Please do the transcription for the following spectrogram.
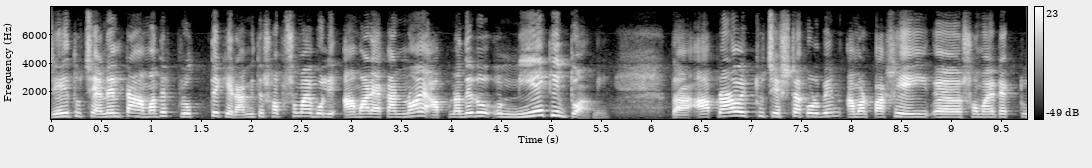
যেহেতু চ্যানেলটা আমাদের প্রত্যেকের, আমি তো সবসময় বলি আমার একার নয়, আপনাদেরও নিয়ে কিন্তু আমি। তা আপনারাও একটু চেষ্টা করবেন। আমার পাশে এই সময়টা একটু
